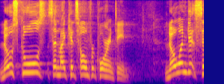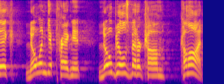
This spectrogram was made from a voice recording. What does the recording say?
No schools send my kids home for quarantine. No one get sick. No one get pregnant. No bills better come. Come on.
